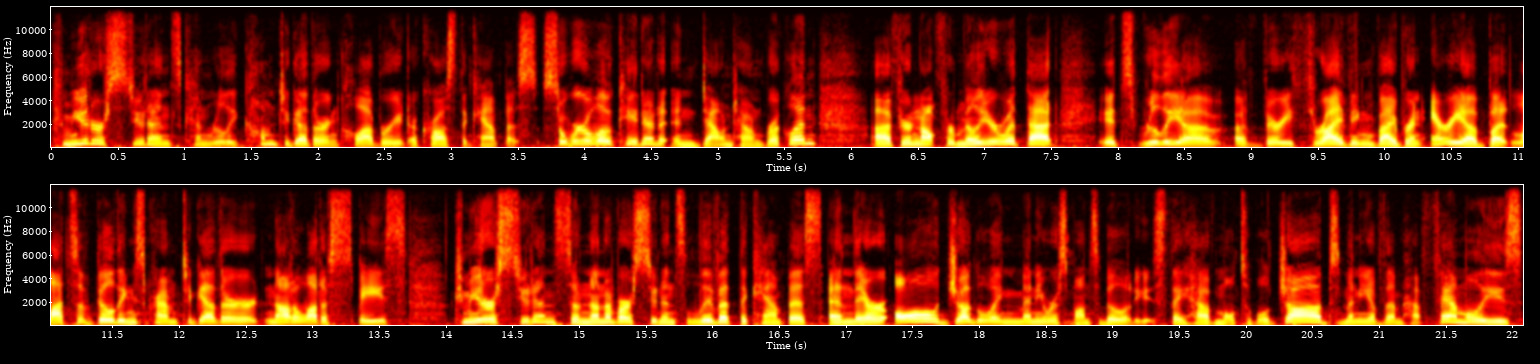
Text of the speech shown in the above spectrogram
commuter students can really come together and collaborate across the campus. So we're located in downtown Brooklyn. Uh, if you're not familiar with that, it's really a, a, very thriving, vibrant area, but lots of buildings crammed together, not a lot of space. Commuter students, so none of our students live at the campus, and they're all juggling many responsibilities. They have multiple jobs, many of them have families,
